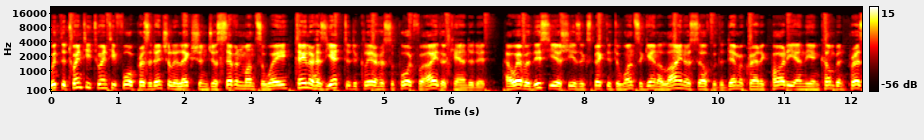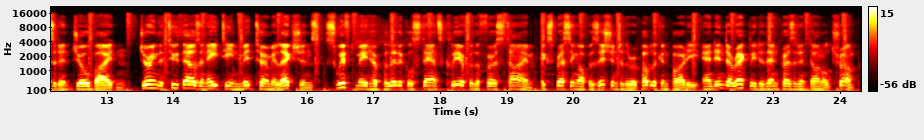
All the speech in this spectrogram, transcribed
With the 2024 presidential election just seven months away, Taylor has yet to declare her support for either candidate. However, this year she is expected to once again align herself with the Democratic Party and the incumbent president, Joe Biden. During the 2018 midterm elections, Swift made her political stance clear for the first time, expressing opposition to the Republican Party and indirectly to then President Donald Trump.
